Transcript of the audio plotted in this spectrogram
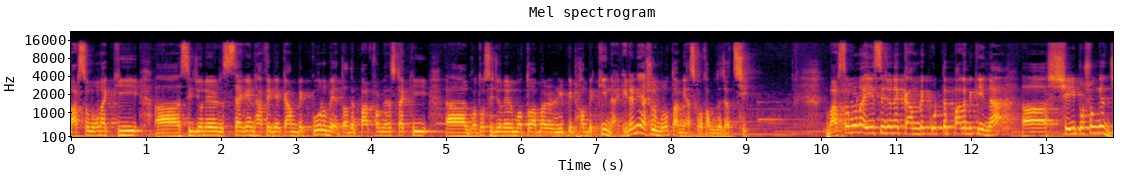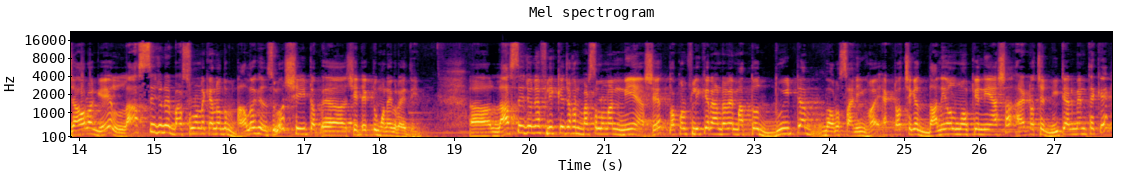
বার্সেলোনা কি সিজনের সেকেন্ড হাফে গিয়ে কামব্যাক করবে? তাদের পারফরমেন্সটা কি গত সিজনের মতো আবার রিপিট হবে কি না এটা নিয়ে আসলে মূলত আমি আজ কথা বলতে যাচ্ছি। বার্সেলোনা এই সিজনে কামব্যাক করতে পারবে কি না সেই প্রসঙ্গে যাওয়ার আগে লাস্ট সিজনে বার্সেলোনা কেন তো ভালো খেলছিল সেই টপ- সেটা একটু মনে করাই দিই। লাস্ট সিজনে ফ্লিককে যখন বার্সেলোনা নিয়ে আসে, তখন ফ্লিকের আন্ডারে মাত্র দুইটা বড় সাইনিং হয়। একটা হচ্ছে গিয়ে দানিয়ল মকে নিয়ে আসা, আর একটা হচ্ছে রিটায়ারমেন্ট থেকে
